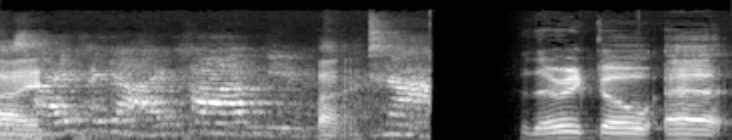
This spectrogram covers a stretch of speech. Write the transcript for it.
Bye. Bye. So there we go. Uh,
